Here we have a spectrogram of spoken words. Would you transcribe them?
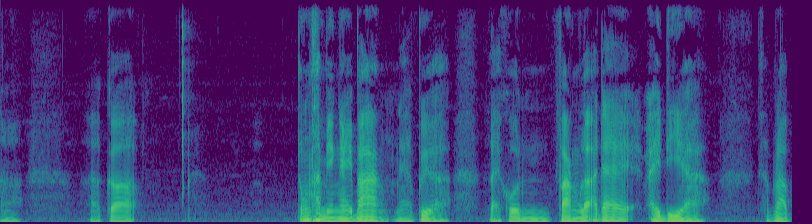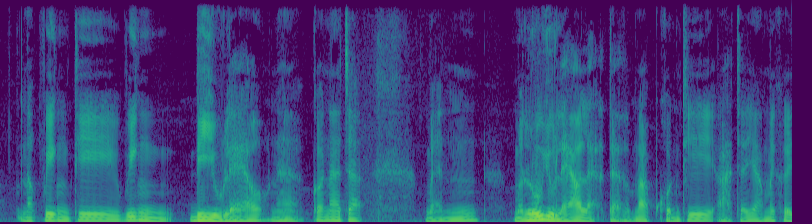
นะแล้วก็ต้องทำยังไงบ้างนะเผื่อหลายคนฟังแล้วได้ไอเดียสำหรับนักวิ่งที่วิ่งดีอยู่แล้วนะฮะก็น่าจะเหมือน เหมือนรู้อยู่แล้วแหละ แต่สำหรับคนที่อาจจะยังไม่เคย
